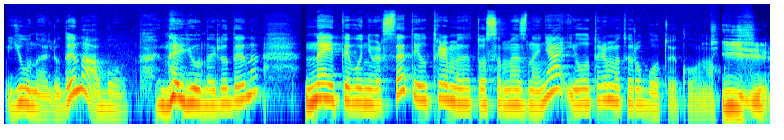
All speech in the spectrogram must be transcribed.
юна людина або не юна людина, не йти в університет і отримати то саме знання і отримати роботу, яку вона хоче. Easy.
